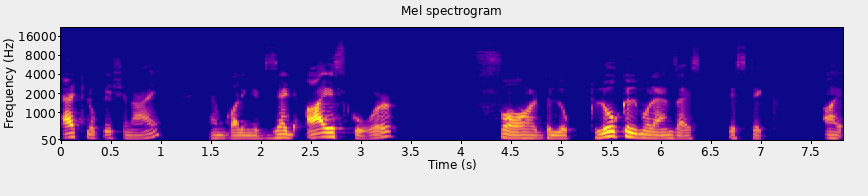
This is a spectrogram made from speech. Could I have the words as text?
at location I. I'm calling it ZI score for the lo local Moran's I statistic II.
